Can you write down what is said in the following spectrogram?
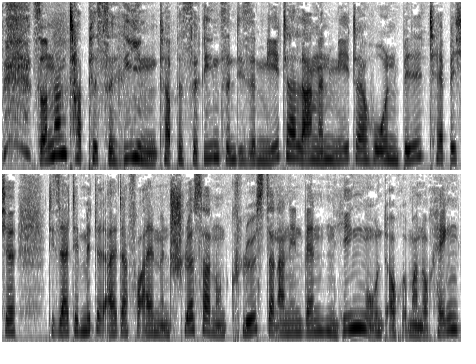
sondern Tapisserien. Tapisserien sind diese meterlangen, meterhohen Bildteppiche, die seit dem Mittelalter vor allem in Schlössern und Klöstern an den Wänden hingen und auch immer noch hängen.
